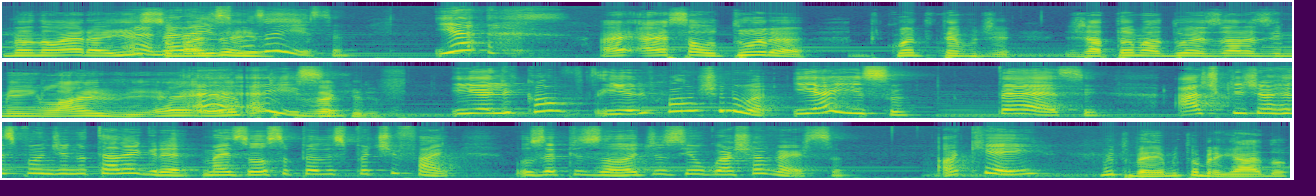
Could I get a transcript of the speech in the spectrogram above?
Não, não era isso, é, não era mas isso, é mas isso. é isso. E é, A, a essa altura, quanto tempo de. Já estamos há duas horas e meia em live? É, é, é tu isso. quiser, e, ele, e ele continua. E é isso. PS. Acho que já respondi no Telegram, mas ouço pelo Spotify. Os episódios e o Guaxaverso. Ok. Muito bem, muito obrigado.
